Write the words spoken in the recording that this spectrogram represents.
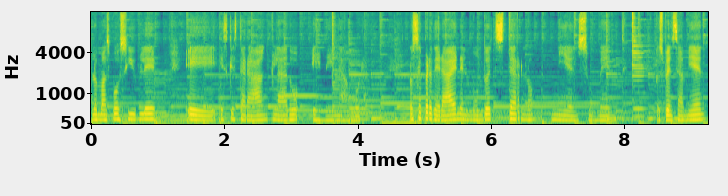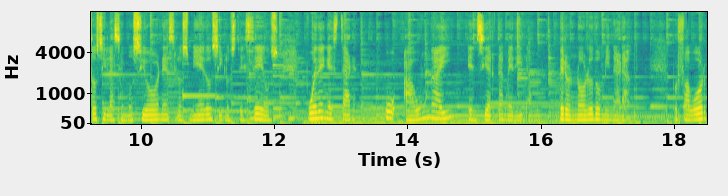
lo más posible eh, es que estará anclado en el ahora. No se perderá en el mundo externo ni en su mente. Los pensamientos y las emociones, los miedos y los deseos pueden estar aún ahí en cierta medida, pero no lo dominarán. Por favor,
